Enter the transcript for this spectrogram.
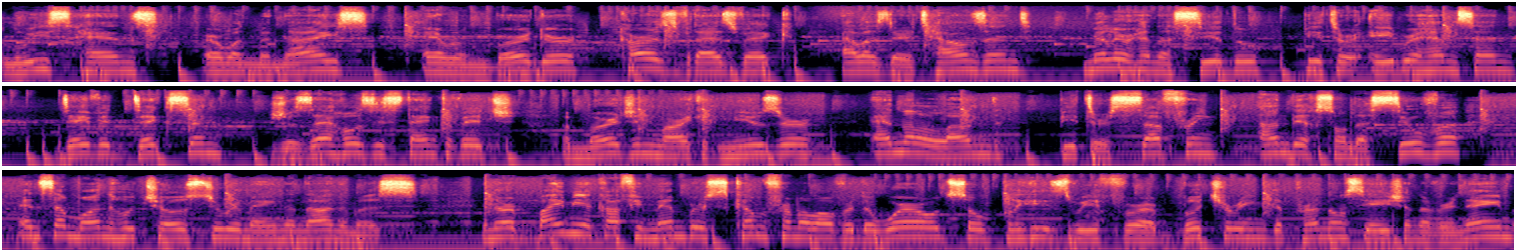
Luis Hans, Erwan Menais, Aaron Berger, Carlos Vresvik, Alasdair Townsend, Miller Renascido, Peter Abrahamson, David Dixon, Jose Rose Stankovic, Emerging Market Muser, Anna Lund, Peter Suffering, Anderson da Silva, and someone who chose to remain anonymous. And our Buy Me a Coffee members come from all over the world, so please, if we're butchering the pronunciation of your name,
